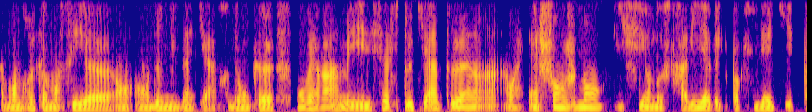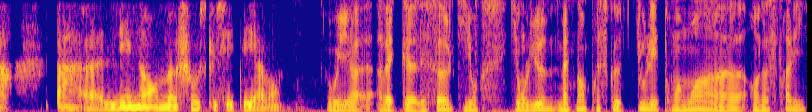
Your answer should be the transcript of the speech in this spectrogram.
avant de recommencer euh, en, en, 2024. Donc, on verra, mais ça se peut qu'il y ait un peu un, ouais, un changement ici en Australie avec Boxing qui est pas pas l'énorme chose que c'était avant. Oui, euh, avec euh, les sols qui ont, qui ont lieu maintenant presque tous les trois mois euh, en Australie.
